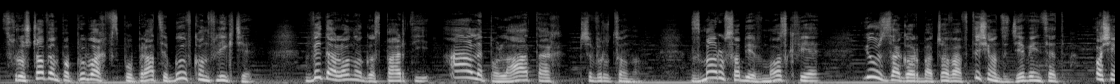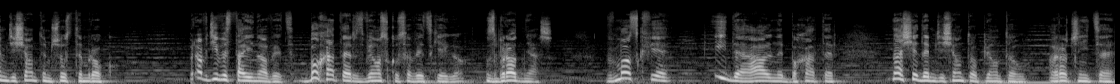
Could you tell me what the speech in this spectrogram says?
Z Chruszczowem po próbach współpracy był w konflikcie. Wydalono go z partii, ale po latach przywrócono. Zmarł sobie w Moskwie już za Gorbaczowa w 1986 roku. Prawdziwy stalinowiec, bohater Związku Sowieckiego, zbrodniarz. W Moskwie idealny bohater na 75. rocznicę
